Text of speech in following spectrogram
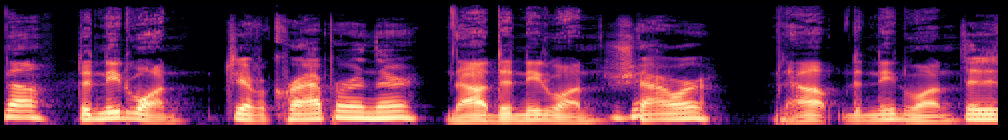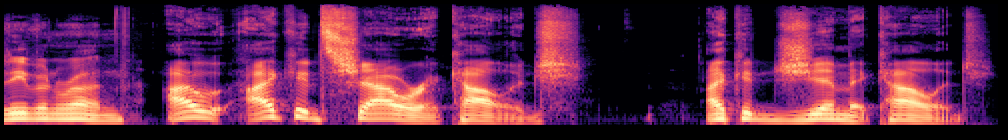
No, didn't need one. Did you have a crapper in there? No, didn't need one. Shower? No, didn't need one. Did it even run? I I could shower at college. I could gym at college.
